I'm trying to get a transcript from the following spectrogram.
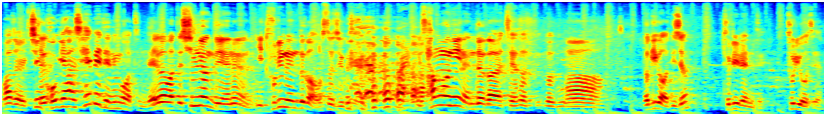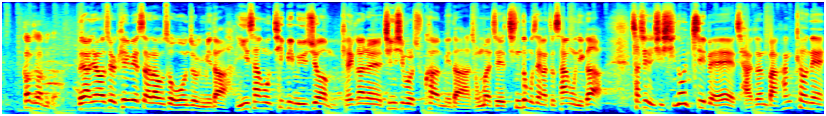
맞아요 지금 제- 거기 한 3배 되는 것 같은데 내가 봤을 때 10년 뒤에는 이 두리랜드가 없어지고 이 상훈이 랜드가 돼서 이거 뭐- 아 여기가 어디죠? 두리랜드 둘이 오세요. 감사합니다. 네 안녕하세요 KBS 아나운서 오원종입니다 이상훈 TV 뮤지엄 개관을 진심으로 축하합니다 정말 제 친동생 같은 상훈이가 사실 이 신혼집에 작은 방 한 켠에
